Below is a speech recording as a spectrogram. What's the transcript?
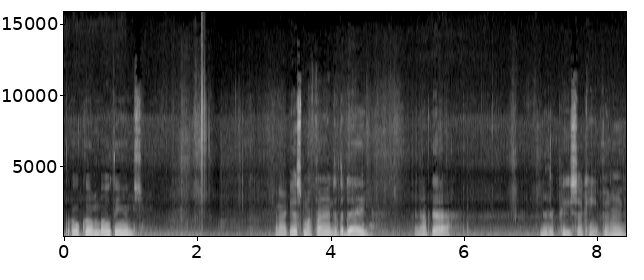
Broke on both ends. And I guess my find of the day, and I've got a, another piece I can't find.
